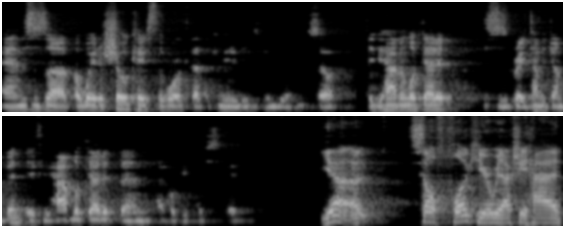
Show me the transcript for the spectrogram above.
And this is a, a, way to showcase the work that the community has been doing. So if you haven't looked at it, this is a great time to jump in. If you have looked at it, then I hope you participate. Yeah, uh, self plug here. We actually had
